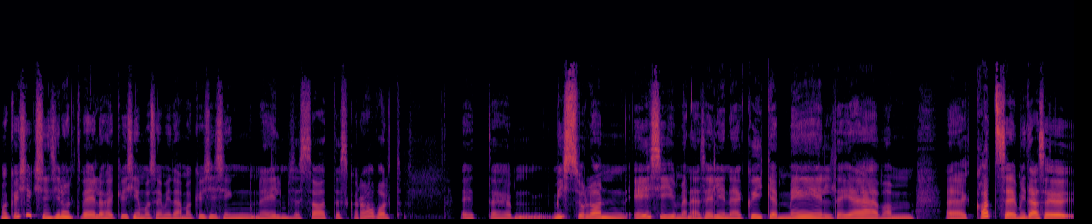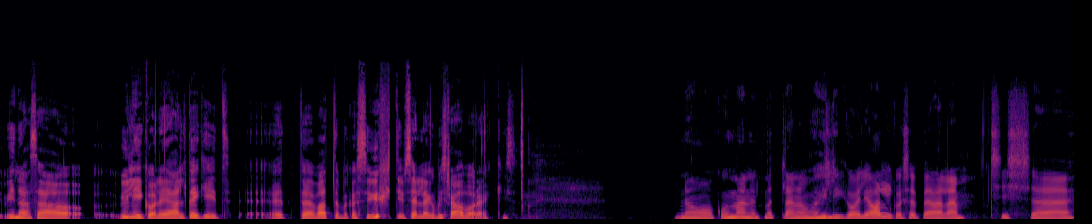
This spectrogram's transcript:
ma küsiksin sinult veel ühe küsimuse, mida ma küsisin eelmises saates ka Raavolt. et ähm, mis sul on esimene selline kõige meeldejäävam äh, katse, mida sa, mida sa ülikooli ajal tegid, et vaatame, kas see ühtib sellega, mis Raavo rääkis? no kui ma nüüd mõtlen oma ülikooli alguse peale, siis äh,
